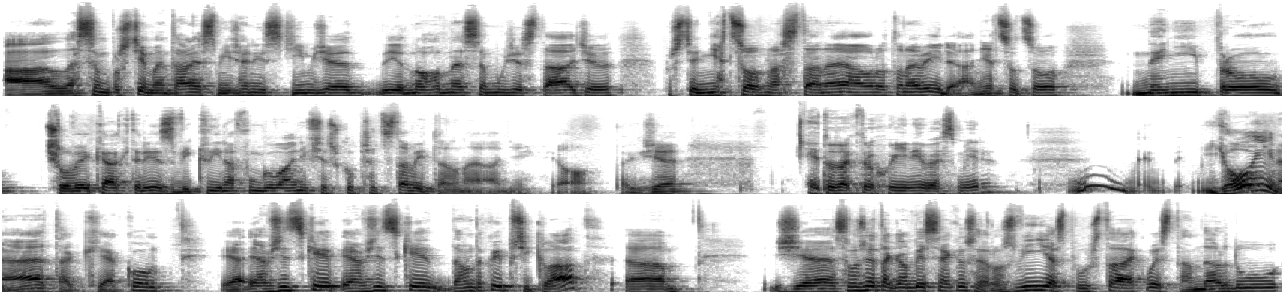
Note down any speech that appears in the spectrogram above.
ale jsem prostě mentálně smířený s tím, že jednoho dne se může stát, že prostě něco nastane a ono to nevyjde. A něco, co není pro člověka, který je zvyklý na fungování v Česku představitelné ani. Jo. Takže... Je to tak trochu jiný vesmír? Jo i ne, tak jako já, já, vždycky, já vždycky dám takový příklad. Uh, že samozřejmě ta Gambie se, jako se rozvíjí a spousta standardů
